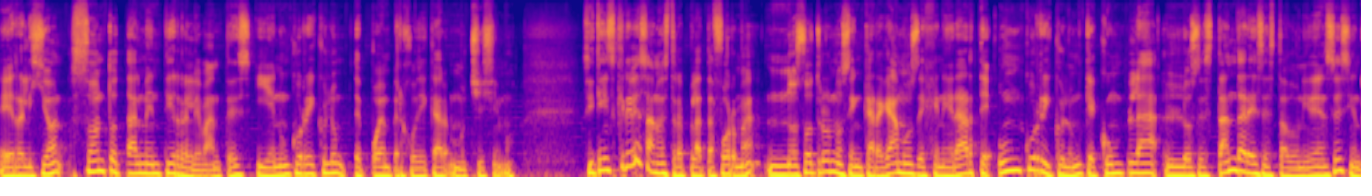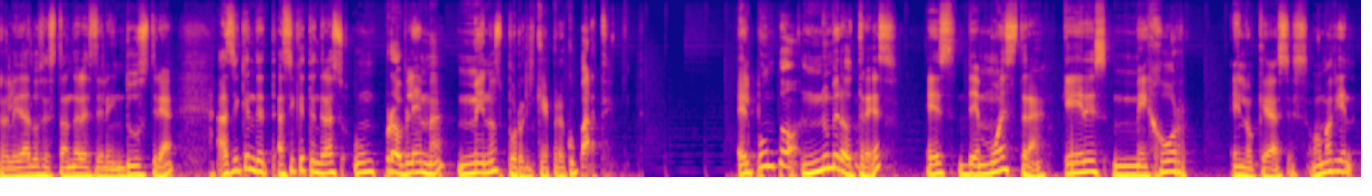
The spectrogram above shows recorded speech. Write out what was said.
eh, religión, son totalmente irrelevantes y en un currículum te pueden perjudicar muchísimo. Si te inscribes a nuestra plataforma, nosotros nos encargamos de generarte un currículum que cumpla los estándares estadounidenses y en realidad los estándares de la industria, así que, así que tendrás un problema menos por el que preocuparte. El punto número 3 es demuestra que eres mejor en lo que haces, o más bien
